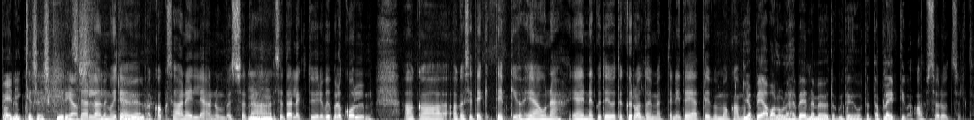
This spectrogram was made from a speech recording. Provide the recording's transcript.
peenikeses kirjas. seal on muide kaks A4 on umbes seda mm, -hmm. seda lektüüri, võib-olla kolm. aga, aga see tegi, teebki ju hea une ja enne kui te jõuate kõrvaltoimeteni, te jääte juba magama. ja peavalu läheb enne mööda, kui te jõuate tableti võtta. absoluutselt.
